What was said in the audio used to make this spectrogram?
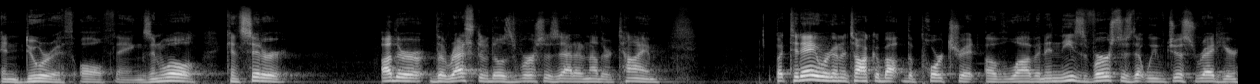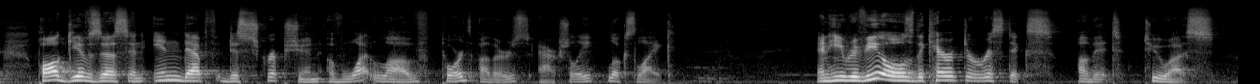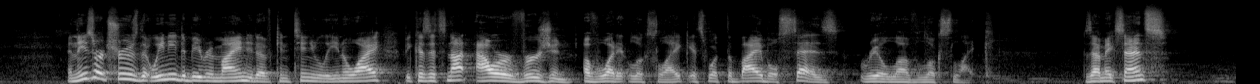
endureth all things. And we'll consider other the rest of those verses at another time. But today we're going to talk about the portrait of love. And in these verses that we've just read here, Paul gives us an in depth description of what love towards others actually looks like. And he reveals the characteristics of it to us. And these are truths that we need to be reminded of continually. You know why? Because it's not our version of what it looks like, it's what the Bible says real love looks like. Does that make sense?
